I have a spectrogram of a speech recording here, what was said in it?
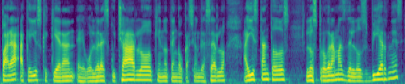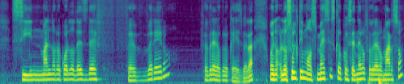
para aquellos que quieran eh, volver a escucharlo, quien no tenga ocasión de hacerlo. Ahí están todos los programas de los viernes, sin mal no recuerdo, desde febrero, febrero creo que es, ¿verdad? Bueno, los últimos meses, creo que es enero, febrero, marzo,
